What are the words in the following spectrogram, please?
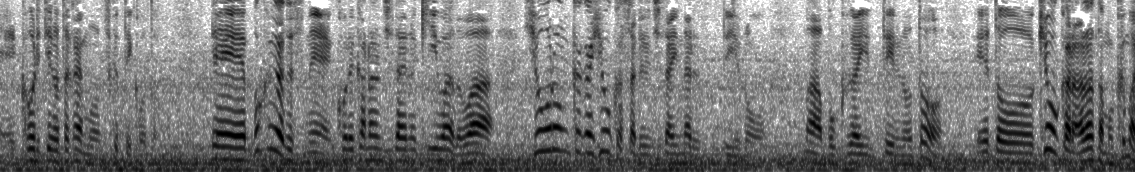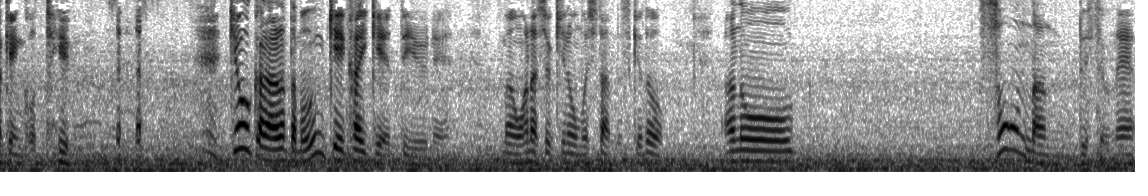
えクオリティの高いものを作っていこうと。で僕がですねこれからの時代のキーワードは評論家が評価される時代になるっていうのを、まあ、僕が言っているのと,、えーと、今日からあなたも熊健康っていう。今日からあなたも運慶会計っていうね、まあ、お話を昨日もしたんですけどあのー、そうなんですよね。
